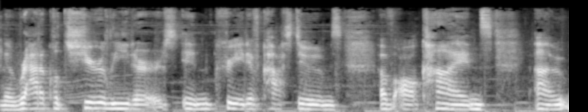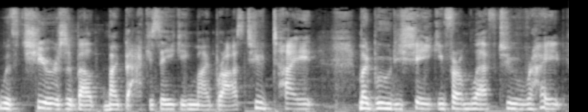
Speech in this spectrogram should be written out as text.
the radical cheerleaders in creative costumes of all kinds. Uh, with cheers about my back is aching, my bra's too tight, my booty shaking from left to right.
